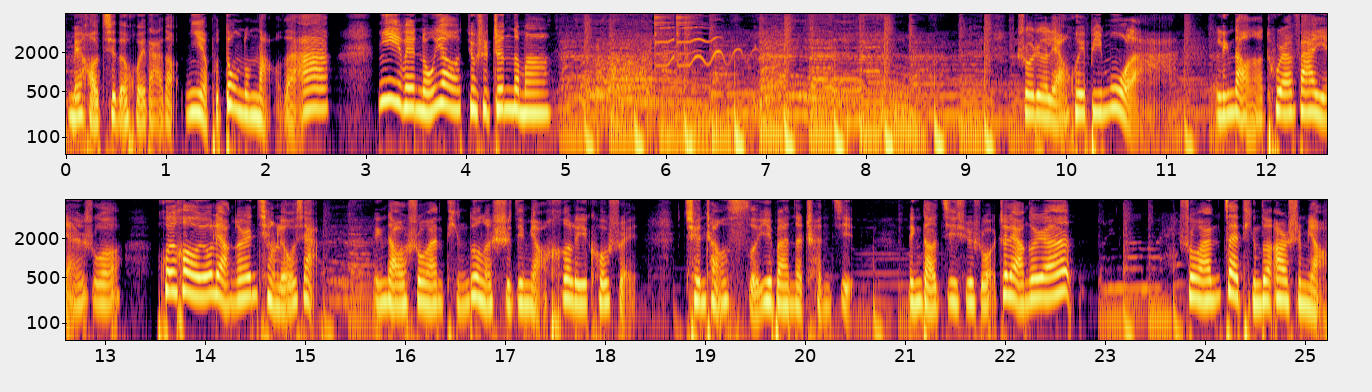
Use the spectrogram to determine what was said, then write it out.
没好气的回答道：“你也不动动脑子啊？你以为农药就是真的吗？”说这个两会闭幕了，领导呢突然发言说，会后有两个人请留下。领导说完停顿了十几秒，喝了一口水，全场死一般的沉寂。领导继续说，这两个人说完再停顿二十秒，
